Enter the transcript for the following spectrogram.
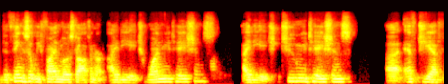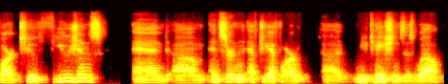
the things that we find most often are IDH1 mutations, IDH2 mutations, uh, FGFR2 fusions, and um, and certain FGFR uh, mutations as well.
